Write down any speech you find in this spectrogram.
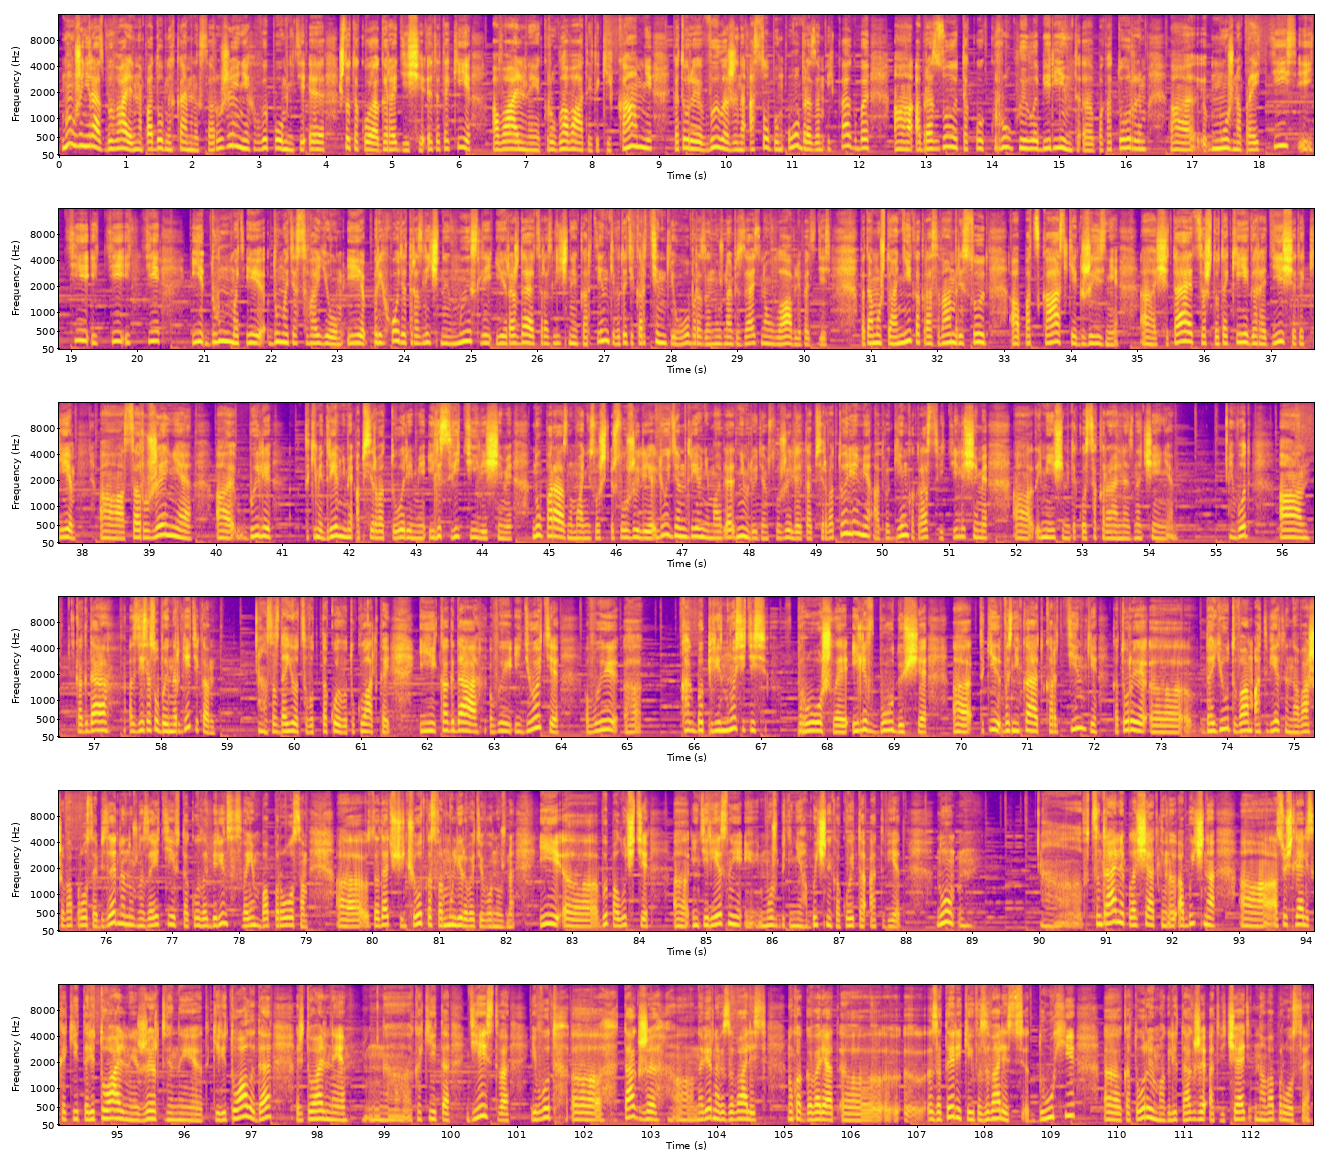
Мы уже не раз бывали на подобных каменных сооружениях. Вы помните, э, что такое городище? Это такие овальные, кругловатые такие камни, которые выложены особым образом и как бы образуют такой круглый лабиринт, э, по которым можно пройтись, идти, идти, идти и думать, и думать о своем. И приходят различные мысли, и рождаются различные картинки. Вот эти картинки, образы нужно обязательно улавливать здесь, потому что они как раз вам рисуют а, подсказки к жизни. А, считается, что такие городища, такие а, сооружения были такими древними обсерваториями или святилищами. Ну, по-разному они служили людям древним. Одним людям служили это обсерваториями, а другим как раз святилищами, а, имеющими такое сакральное значение. И вот а, когда здесь особая энергетика, а, создается вот такой вот укладкой. И когда вы идете, вы как бы переноситесь прошлое или в будущее. А, такие возникают картинки, которые э, дают вам ответы на ваши вопросы. Обязательно нужно зайти в такой лабиринт со своим вопросом, а, задать очень четко, сформулировать его нужно. И э, вы получите э, интересный, может быть, необычный какой-то ответ. Ну, в центральной площадке обычно а, осуществлялись какие-то ритуальные, жертвенные такие ритуалы, да, ритуальные а, какие-то действия. И вот а, также, а, наверное, вызывались, ну, как говорят а, эзотерики, вызывались духи, а, которые могли также отвечать на вопросы.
